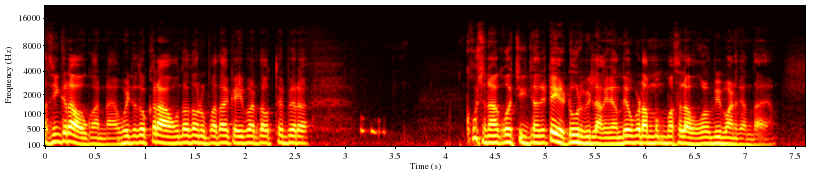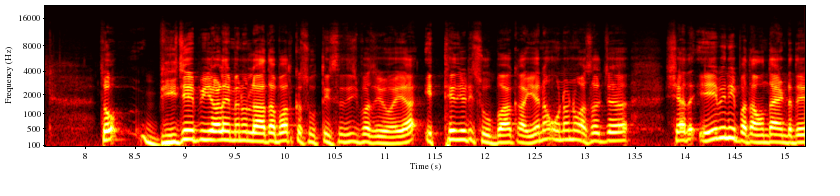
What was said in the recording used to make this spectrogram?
ਅਸੀਂ ਘਰਾਓ ਕਰਨਾ ਉਹ ਜਦੋਂ ਘਰਾਓ ਹੁੰਦਾ ਤੁਹਾਨੂੰ ਪਤਾ ਕਈ ਵਾਰ ਤਾਂ ਉੱਥੇ ਫਿਰ ਕੁਛ ਨਾ ਕੁਛ ਚੀਜ਼ਾਂ ਦੇ ਢੇਰ ਢੂਰ ਵੀ ਲੱਗ ਜਾਂਦੇ ਉਹ ਬੜਾ ਮਸਲਾ ਹੋਰ ਵੀ ਬਣ ਜਾਂਦਾ ਆ। ਸੋ ਬੀਜੇਪੀ ਵਾਲੇ ਮੈਨੂੰ ਲੱਗਦਾ ਬਹੁਤ ਕਸੂਤੀ ਸਥਿਤੀ 'ਚ ਫਸੇ ਹੋਏ ਆ। ਇੱਥੇ ਜਿਹੜੀ ਸੂਬਾ ਇਕਾਈ ਆ ਨਾ, ਉਹਨਾਂ ਨੂੰ ਅਸਲ 'ਚ ਸ਼ਾਇਦ ਇਹ ਵੀ ਨਹੀਂ ਪਤਾ ਹੁੰਦਾ ਐਂਡ ਦੇ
